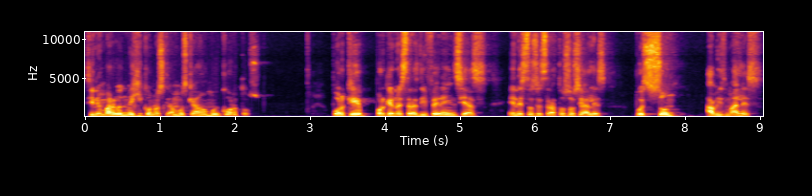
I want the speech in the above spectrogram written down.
Sin embargo, en México nos hemos quedado muy cortos. ¿Por qué? Porque nuestras diferencias en estos estratos sociales, pues son abismales.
